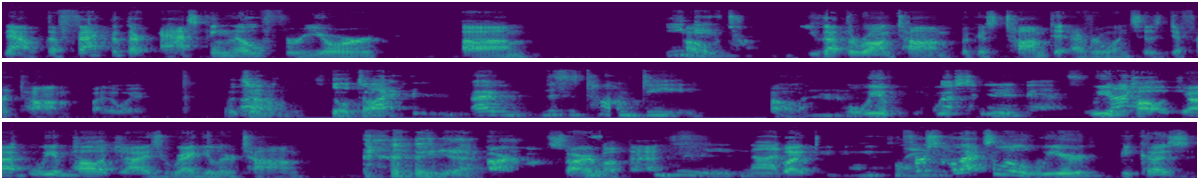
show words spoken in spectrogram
Now, the fact that they're asking though for your, um, eBay. oh, you got the wrong Tom because Tom to everyone says different Tom, by the way. That's Oh. okay. Still Well, Tom. I, I, this is Tom D. Oh, well, we we, Question we, we apologize. We apologize, regular Tom. yeah. Sorry about that. D, not But first of all, that's a little weird because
